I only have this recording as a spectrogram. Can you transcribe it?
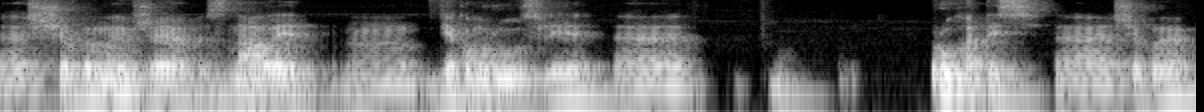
е, щоб ми вже знали, в якому руслі е, рухатись, е, щоб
